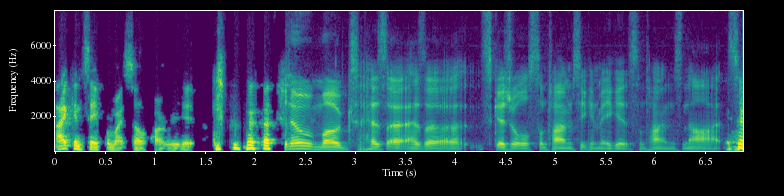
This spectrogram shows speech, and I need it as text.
I can say for myself I'll read it. I know Muggs has a has a schedule. Sometimes he can make it, sometimes not. So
